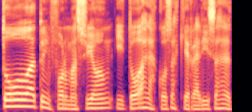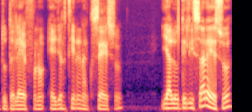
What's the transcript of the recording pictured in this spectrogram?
toda tu información y todas las cosas que realizas desde tu teléfono, ellos tienen acceso. Y al utilizar eso,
